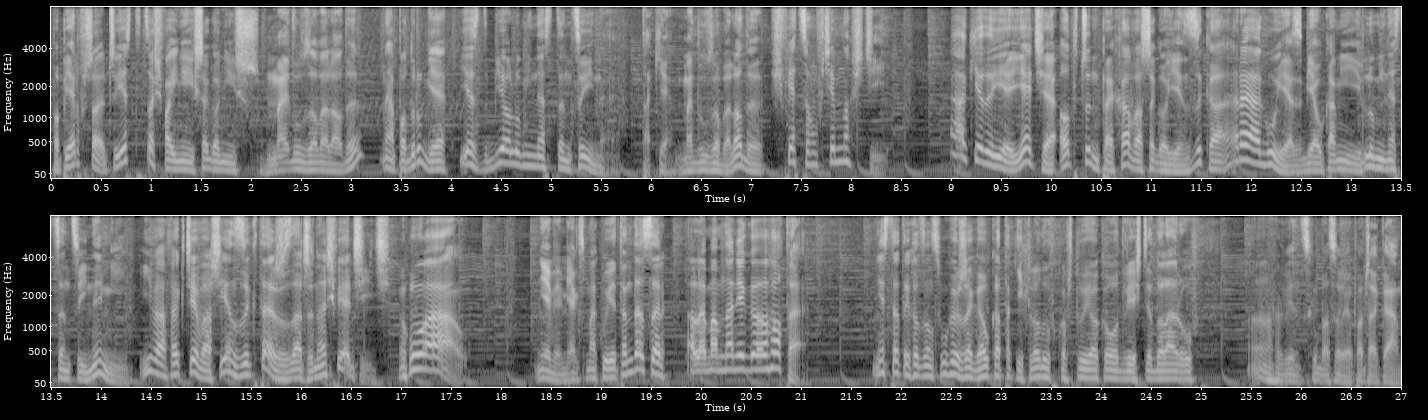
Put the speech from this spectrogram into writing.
Po pierwsze, czy jest coś fajniejszego niż meduzowe lody? A po drugie, jest bioluminescencyjny. Takie meduzowe lody świecą w ciemności. A kiedy je jecie, odczyn pH waszego języka reaguje z białkami luminescencyjnymi i w efekcie wasz język też zaczyna świecić. Wow! Nie wiem jak smakuje ten deser, ale mam na niego ochotę. Niestety chodzą słuchy, że gałka takich lodów kosztuje około 200 dolarów. O, więc chyba sobie poczekam.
